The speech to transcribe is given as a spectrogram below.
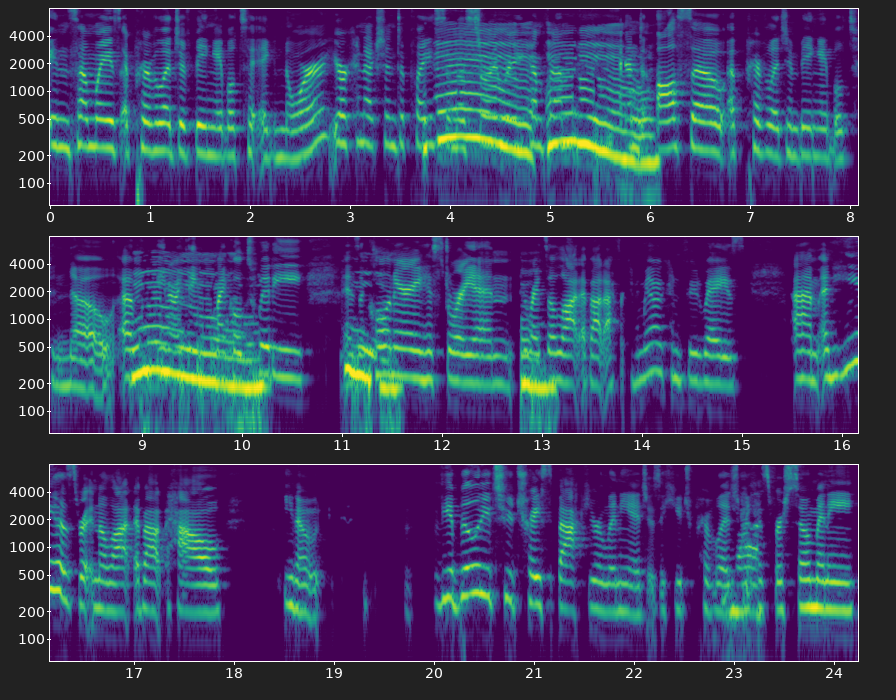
in some ways a privilege of being able to ignore your connection to place mm, in the story where you come from mm. and also a privilege in being able to know um, mm. you know i think michael mm. twitty is a mm. culinary historian who writes a mm. lot about african american foodways um, and he has written a lot about how you know the ability to trace back your lineage is a huge privilege yeah. because for so many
